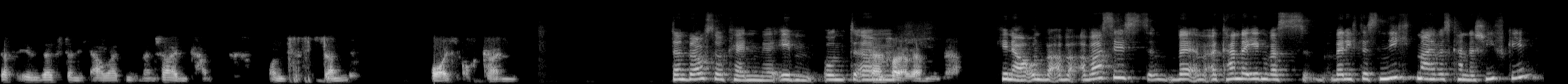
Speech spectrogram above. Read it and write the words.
das eben selbstständig arbeiten und entscheiden kann. Und dann brauche ich auch keinen dann brauchst du auch keinen mehr, eben. Und, ähm, Kein Feuerwehrmann mehr. Genau, und was ist, kann da irgendwas, wenn ich das nicht mache, was kann da schiefgehen?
